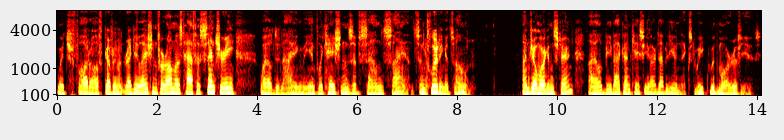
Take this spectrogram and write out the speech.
which fought off government regulation for almost half a century while denying the implications of sound science, including its own. I'm Joe Morgenstern. I'll be back on KCRW next week with more reviews.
